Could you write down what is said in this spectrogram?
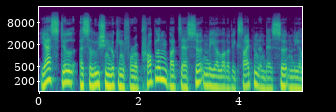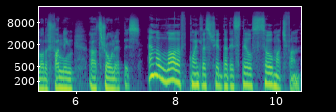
yes, still a solution looking for a problem, but there's certainly a lot of excitement and there's certainly a lot of funding uh, thrown at this. And a lot of pointless shit that is still so much fun.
